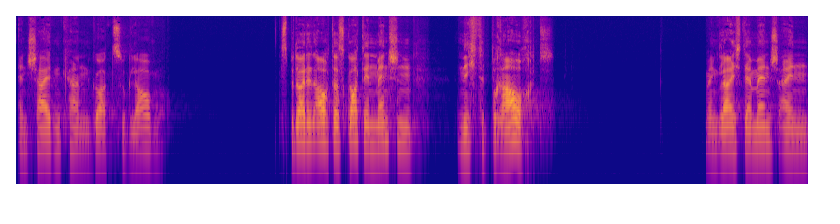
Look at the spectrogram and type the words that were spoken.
entscheiden kann, Gott zu glauben. Es bedeutet auch, dass Gott den Menschen nicht braucht. Wenngleich der Mensch einen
